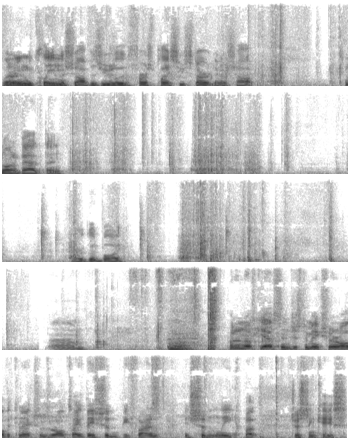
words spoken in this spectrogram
Learning to clean the shop is usually the first place you start in a shop. It's not a bad thing. You're a good boy. Um, put enough gas in just to make sure all the connections are all tight. They should be fine. It shouldn't leak, but just in case.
